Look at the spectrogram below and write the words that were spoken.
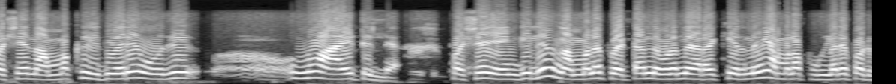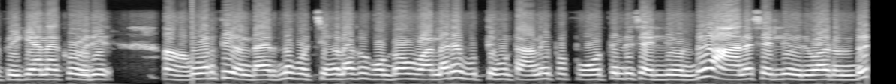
പക്ഷെ നമുക്ക് ഇതുവരെ ഒരു ഒന്നും ആയിട്ടില്ല. പക്ഷെ എങ്കിലും നമ്മളെ പെട്ടെന്ന് ഇവിടെ നിന്ന് ഇറക്കിയിരുന്നെങ്കിൽ നമ്മളെ പിള്ളേരെ പഠിപ്പിക്കാനൊക്കെ ഒരു നിവൃത്തി ഉണ്ടായിരുന്നു. കൊച്ചുങ്ങളെയൊക്കെ കൊണ്ടുപോകാൻ വളരെ ബുദ്ധിമുട്ടാണ്. ഇപ്പൊ പോത്തിന്റെ ശല്യമുണ്ട് ആന ശല്യം ഒരുപാടുണ്ട്.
